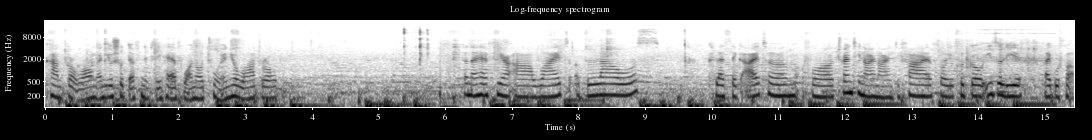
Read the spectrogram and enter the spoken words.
can't go wrong and you should definitely have one or two in your wardrobe. Then I have here a white blouse classic item for 29.95 so you could go easily like with a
